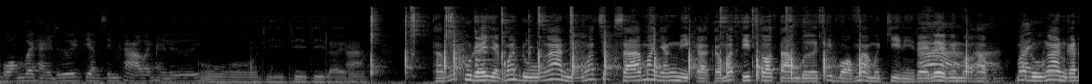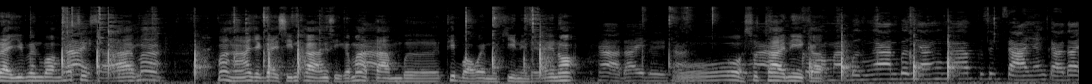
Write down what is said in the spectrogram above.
ของไว้ให้เลย เตรียมสินค้าไว้ให้เลยโอ้ดีดีดีหลายค่ะโอ้ถ้ามีผู้ใดอยากมาดูงานอยากมาศึกษามาหยังนี่ก็ก็มาติดต่อตามเบอร์ที่บอกมาเมื่อกี้นี่ได้เลยเป็นบ่ครับมาดูงานก็ได้อยู่เป็นบ่มาศึกษามามาหาอยากได้สินค้าจังซี่ก็มาตามเบอร์ที่บอกไว้เมื่อกี้นี่ได้เลยเนาะ ค่ะได้เลยค่ะโอ้สุดท้ายนี่ก็มาเบิ่งงานเบิ่งหยังมาศึกษาหยังก็ได้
